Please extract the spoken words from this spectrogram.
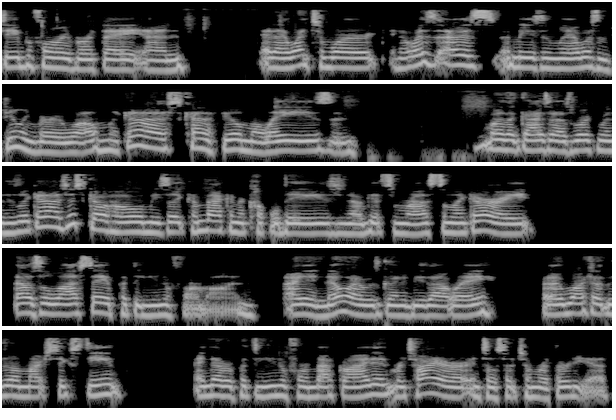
day before my birthday. And, and I went to work and I was, I was amazingly, I wasn't feeling very well. I'm like, ah, I just kind of feel malaise. And one of the guys I was working with, he's like, ah, just go home. He's like, come back in a couple days, you know, get some rest. I'm like, all right. That was the last day I put the uniform on. I didn't know I was going to be that way, but I walked out the door March 16th. I never put the uniform back on. I didn't retire until September 30th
